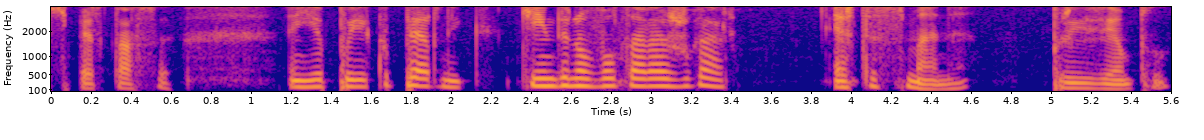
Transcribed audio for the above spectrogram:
Supertaça, em apoio a Copernic, que ainda não voltará a jogar. Esta semana, por exemplo,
